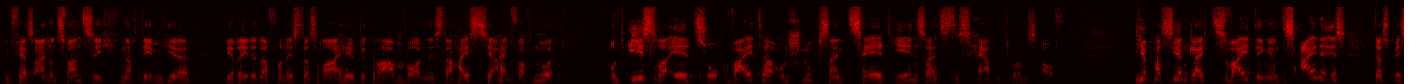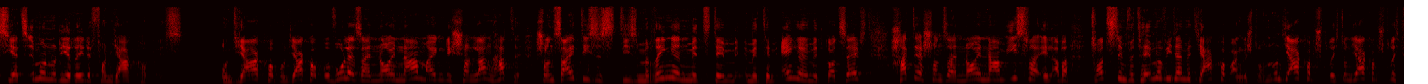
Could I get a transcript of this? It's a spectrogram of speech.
Im Vers 21, nachdem hier die Rede davon ist, dass Rahel begraben worden ist, da heißt es hier einfach nur, und Israel zog weiter und schlug sein Zelt jenseits des Herdenturms auf. Hier passieren gleich zwei Dinge. Und das eine ist, dass bis jetzt immer nur die Rede von Jakob ist. Und Jakob und Jakob, obwohl er seinen neuen Namen eigentlich schon lang hatte, schon seit dieses, diesem Ringen mit dem, mit dem Engel, mit Gott selbst, hat er schon seinen neuen Namen Israel. Aber trotzdem wird er immer wieder mit Jakob angesprochen. Und Jakob spricht und Jakob spricht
